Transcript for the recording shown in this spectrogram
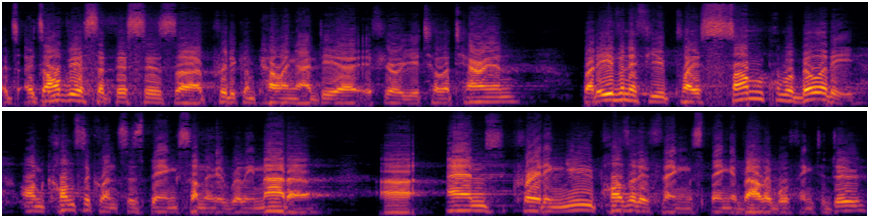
it's, it's obvious that this is a pretty compelling idea if you're a utilitarian, but even if you place some probability on consequences being something that really matter, uh, and creating new positive things being a valuable thing to do,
